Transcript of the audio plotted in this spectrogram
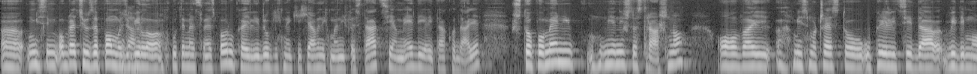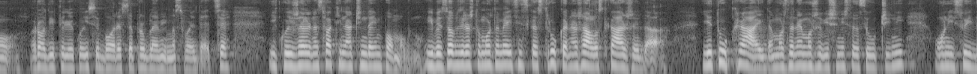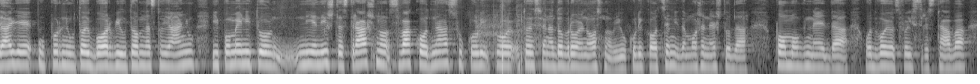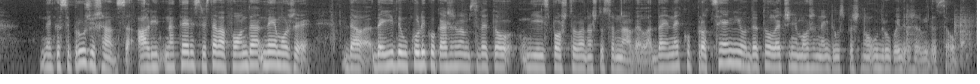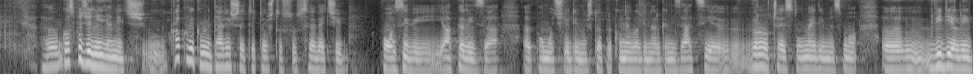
Uh, mislim, obraćaju za pomoć bilo putem SMS poruka ili drugih nekih javnih manifestacija, medija i tako dalje, što po meni nije ništa strašno. Ovaj, mi smo često u prilici da vidimo roditelje koji se bore sa problemima svoje dece i koji žele na svaki način da im pomognu. I bez obzira što možda medicinska struka, nažalost, kaže da je tu kraj, da možda ne može više ništa da se učini. Oni su i dalje uporni u toj borbi, u tom nastojanju i po meni to nije ništa strašno. Svako od nas, ukoliko, to je sve na dobrovoljnoj osnovi, ukoliko oceni da može nešto da pomogne, da odvoji od svojih sredstava, neka se pruži šansa. Ali na teren sredstava fonda ne može da, da ide ukoliko, kažem vam, sve to nije ispoštovano što sam navela. Da je neko procenio da to lečenje može negde uspešno u drugoj državi da se obavi. Gospodje Gospodin Ljiljanić, kako vi komentarišete to što su sve veći pozivi i apeli za e, pomoć ljudima što preko nevladine organizacije? Vrlo često u medijima smo e, vidjeli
